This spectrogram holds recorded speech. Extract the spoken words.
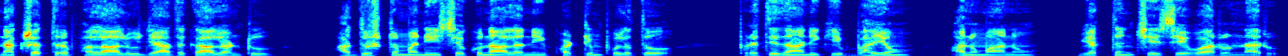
నక్షత్ర ఫలాలు జాతకాలంటూ అదృష్టమని శకునాలని పట్టింపులతో ప్రతిదానికి భయం అనుమానం వ్యక్తం చేసేవారున్నారు.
